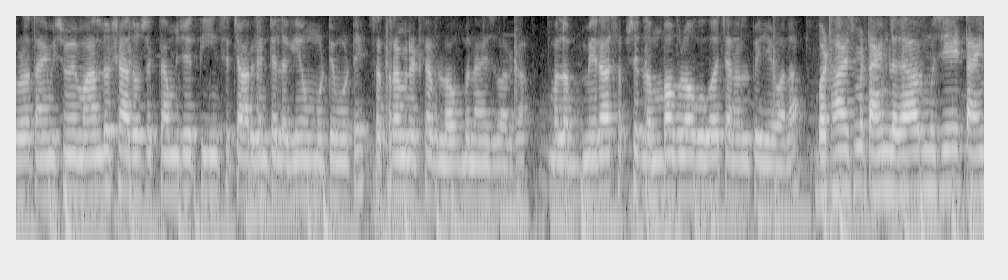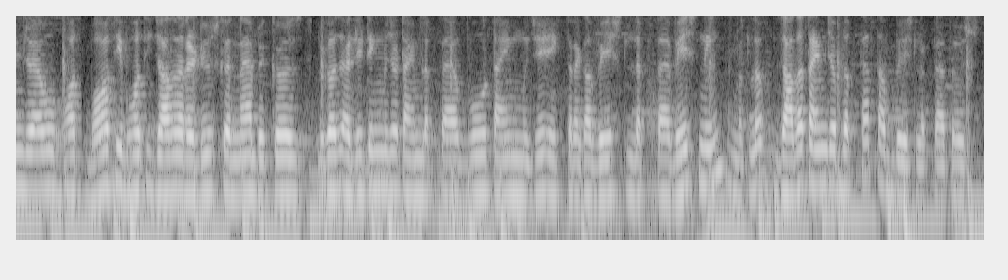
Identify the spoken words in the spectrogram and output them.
थोड़ा टाइम इसमें, मान लो शायद हो सकता है मुझे तीन से चार घंटे लगे हूँ मोटे मोटे सत्रह मिनट का ब्लॉग बनाया इस बार का। मतलब मेरा सबसे लंबा ब्लॉग होगा चैनल पे ये वाला। बट हाँ इसमें टाइम लगा और मुझे ये टाइम जो है वो बहुत बहुत ही बहुत ही ज़्यादा रिड्यूस करना है बिकॉज़ बिकॉज़ एडिटिंग में जो टाइम लगता है, वो टाइम मुझे एक तरह का वेस्ट लगता है। वेस्ट नहीं मतलब ज़्यादा टाइम जब लगता है, तब वेस्ट लगता है। तो उस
